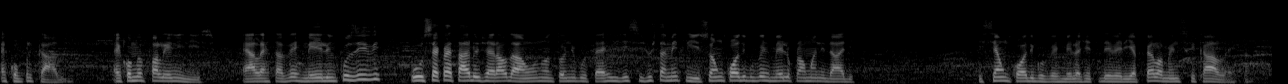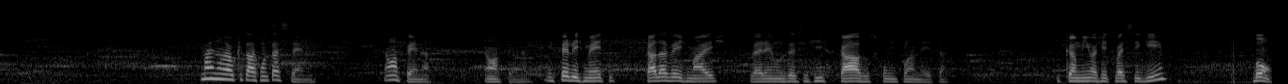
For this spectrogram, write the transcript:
É complicado. É como eu falei no início, é alerta vermelho. Inclusive, o secretário-geral da ONU, Antônio Guterres, disse justamente isso: é um código vermelho para a humanidade. E se é um código vermelho, a gente deveria pelo menos ficar alerta. Mas não é o que está acontecendo. É uma pena. É uma pena. Infelizmente, cada vez mais veremos esses descasos com o planeta. Que caminho a gente vai seguir? Bom,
